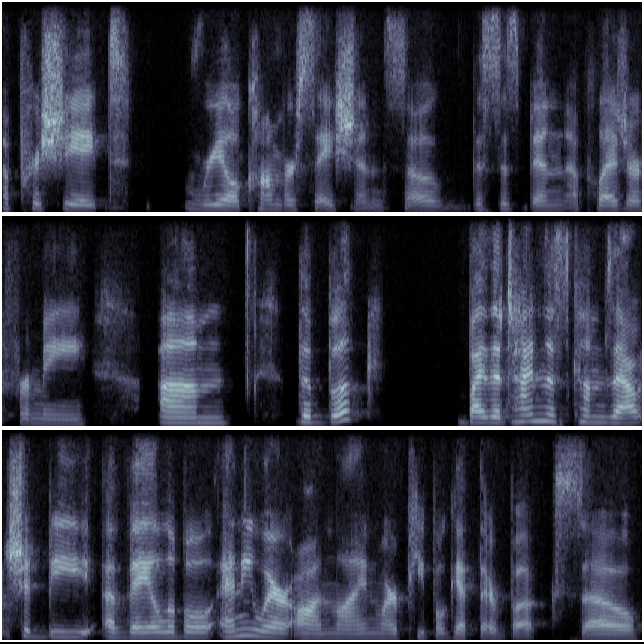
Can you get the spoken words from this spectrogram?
appreciate real conversation. So this has been a pleasure for me. Um, the book, by the time this comes out, should be available anywhere online where people get their books. So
